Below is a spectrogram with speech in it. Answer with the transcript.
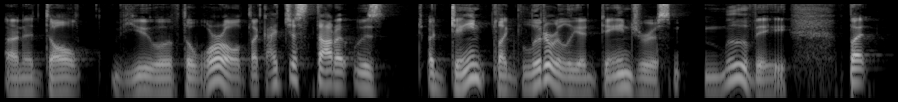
an adult view of the world. Like I just thought it was a dan- like literally a dangerous movie, but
